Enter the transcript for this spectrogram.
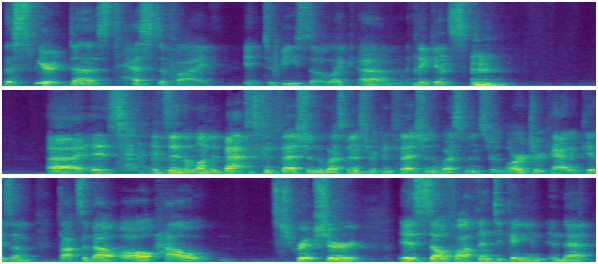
the Spirit does testify it to be so. Like um, I think it's uh, it's it's in the London Baptist Confession, the Westminster Confession, the Westminster Larger Catechism talks about all how Scripture is self-authenticating in, that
